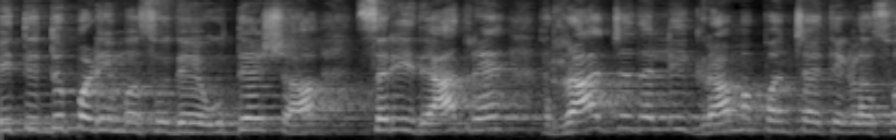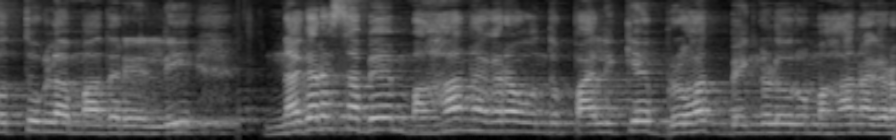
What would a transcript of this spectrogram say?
ಈ ತಿದ್ದುಪಡಿ ಮಸೂದೆ ಉದ್ದೇಶ ಸರಿ ಇದೆ. ಆದರೆ ರಾಜ್ಯದಲ್ಲಿ ಗ್ರಾಮ ಪಂಚಾಯಿತಿಗಳ ಸ್ವತ್ತುಗಳ ಮಾದರಿಯಲ್ಲಿ ನಗರಸಭೆ ಮಹಾನಗರ ಒಂದು ಪಾಲಿಕೆ, ಬೃಹತ್ ಬೆಂಗಳೂರು ಮಹಾನಗರ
